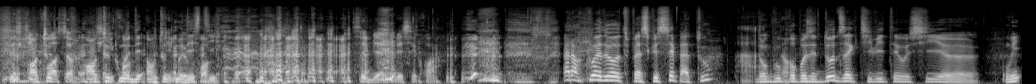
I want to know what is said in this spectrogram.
Ce En, croit, toute- ça. en C'est ce qu'il toute, croit. modé- en toute Il le modestie. C'est bien de laisser croire. Alors, quoi d'autre? Parce que c'est pas tout. Ah, Donc, vous non. proposez d'autres activités aussi. euh, Oui,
